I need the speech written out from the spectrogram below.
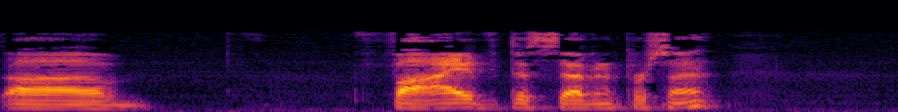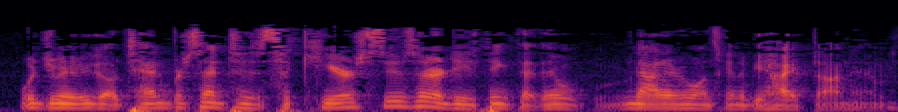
Um, five to seven percent. Would you maybe go ten percent to secure Souza, or do you think that not everyone's going to be hyped on him?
